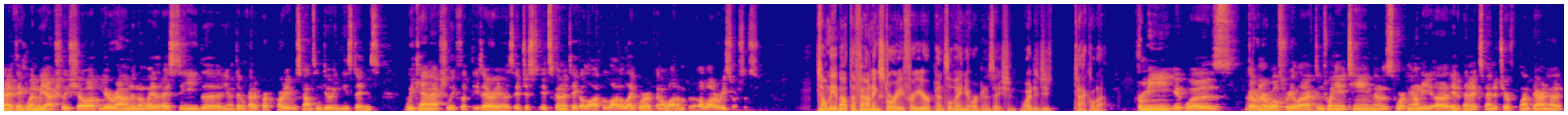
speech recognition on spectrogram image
And I think when we actually show up year round in the way that I see the you know Democratic Party of Wisconsin doing these days, we can actually flip these areas. It just it's going to take a lot a lot of legwork and a lot of a lot of resources. Tell me about the founding story for your Pennsylvania organization. Why did you tackle that? For me, it was Governor Wolf's reelect in 2018. I was working on the uh, independent expenditure for Planned Parenthood,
